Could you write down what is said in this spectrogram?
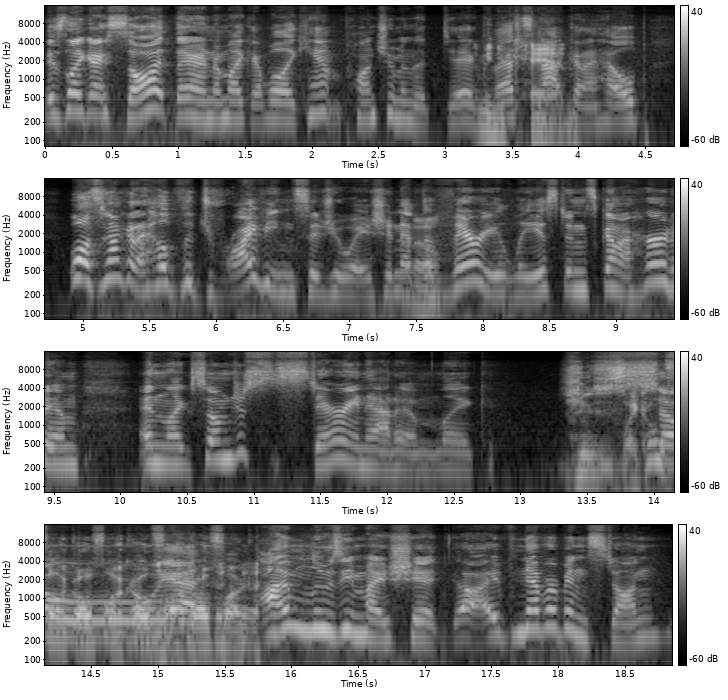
Is like I saw it there, and I'm like, well, I can't punch him in the dick. I mean, you That's not gonna help. Well, it's not gonna help the driving situation at the very least, and it's gonna hurt him. And like, so I'm just staring at him, like, She's just like, oh So, fuck, oh fuck, oh fuck, yeah. oh fuck. I'm losing my shit. I've never been stung,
